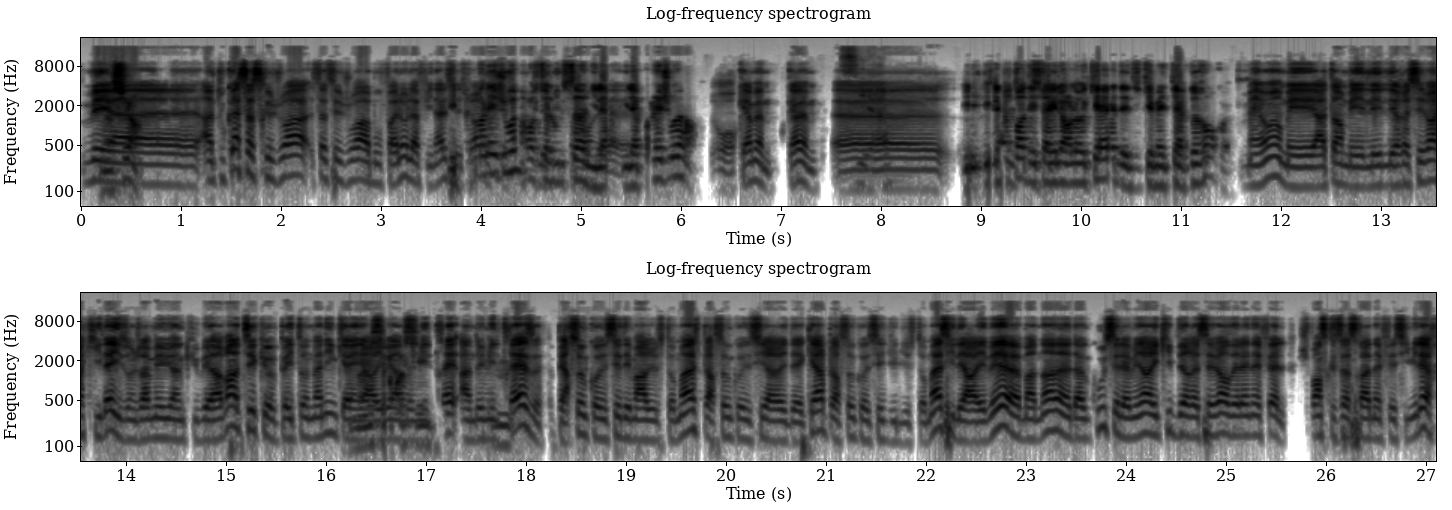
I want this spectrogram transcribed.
Mais euh, en tout cas, ça se jouera, ça se jouera à Buffalo, la finale, Il c'est n'a sûr. pas les joueurs, Russell Wilson. Il a, euh, pas les joueurs. Oh, quand même, quand même. Euh, Il n'a pas des Tyler Lockett, des DK Metcalf devant. Quoi. Mais ouais, mais attends, mais les, les receveurs qu'il a, ils ont jamais eu un QB avant. Tu sais que Peyton Manning, quand il est arrivé en vrai aussi. 2013, en 2013 personne connaissait des Marius Thomas, personne connaissait Harry Decker, personne connaissait Julius Thomas. Il est arrivé, euh, maintenant, euh, d'un coup, c'est la meilleure équipe des receveurs de la NFL. Je pense que ça sera un effet similaire,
